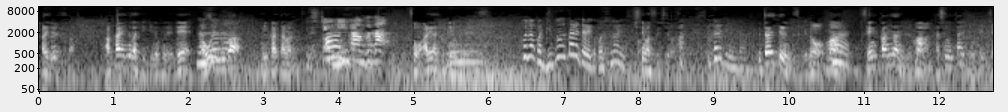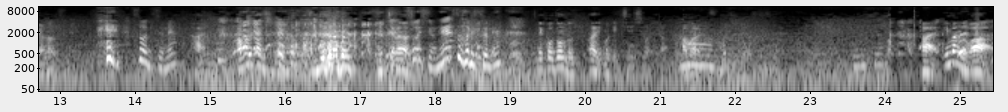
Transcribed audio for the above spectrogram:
あれじゃないですか。赤いのが敵の船で、青いのが味方なんですね。1923型。そう、あれが敵の船です。これなんか自分撃たれたりとかしないんですか？してます、してますあ。、撃たれてるんだ。撃たれてるんですけど、まあ、はい戦艦なんで、まあ、多少撃たれてもへっちゃらなんですね。そうですよね。はい。あんまり撃たれてしない。へっちゃらなんそうで。ですすよね。そうですよね。で、こう、どんどん、はい、まあ、撃沈しました。あ、まだです。もうちょっと。はい。今のは、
